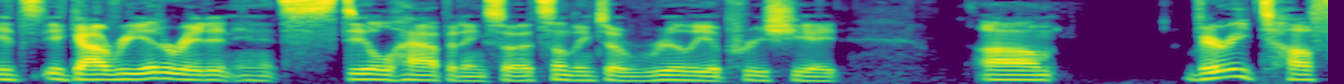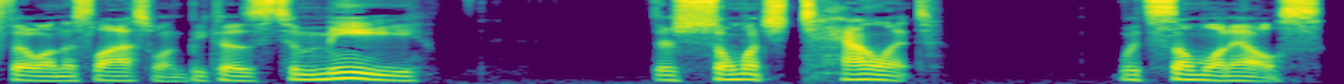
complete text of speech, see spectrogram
it's it got reiterated and it's still happening. So it's something to really appreciate. Um, very tough though on this last one because to me, there's so much talent with someone else.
